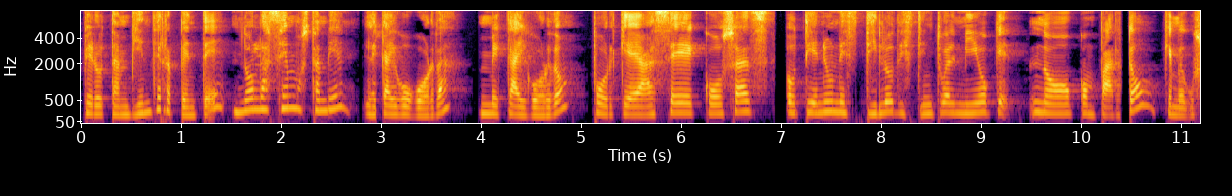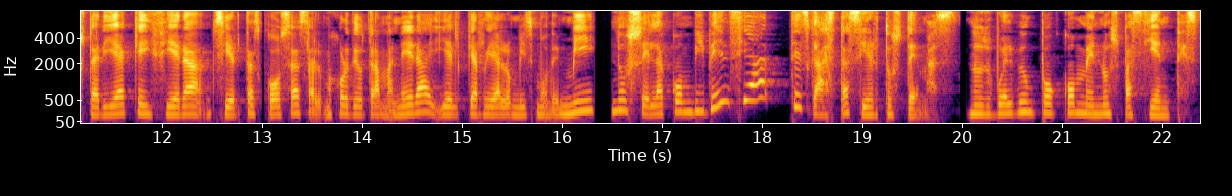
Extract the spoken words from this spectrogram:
Pero también de repente no la hacemos tan bien. ¿Le caigo gorda? ¿Me cae gordo? Porque hace cosas o tiene un estilo distinto al mío que no comparto, que me gustaría que hiciera ciertas cosas a lo mejor de otra manera y él querría lo mismo de mí. No sé, la convivencia desgasta ciertos temas, nos vuelve un poco menos pacientes.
